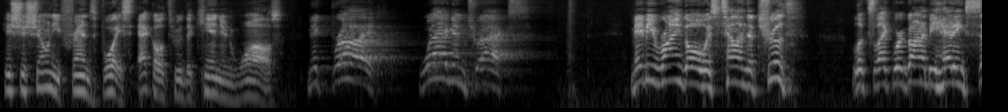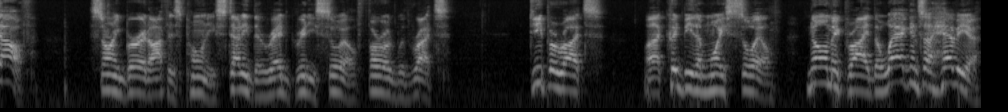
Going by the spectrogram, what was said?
His Shoshone friend's voice echoed through the canyon walls. McBride! Wagon tracks! Maybe Rheingold was telling the truth. Looks like we're going to be heading south. Soaring Bird off his pony studied the red, gritty soil furrowed with ruts. Deeper ruts. Well, it could be the moist soil. No, McBride, the wagons are heavier.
